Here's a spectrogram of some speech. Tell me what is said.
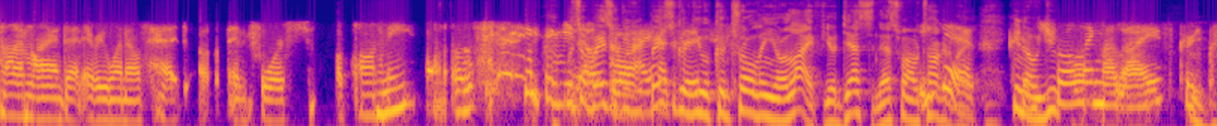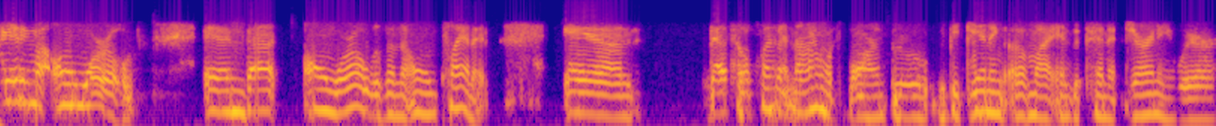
timeline that everyone else had uh, enforced upon me on Earth. so know, basically, so basically, to, you were controlling your life, your destiny. That's what I'm talking yes, about. You know, you controlling you, my life, cre- mm-hmm. creating my own world, and that own world was on the own planet, and that's how Planet Nine was born through the beginning of my independent journey where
